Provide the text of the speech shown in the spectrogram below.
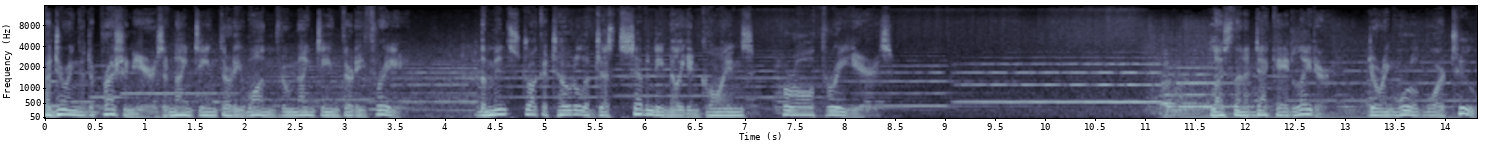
But during the Depression years of 1931 through 1933, the mint struck a total of just 70 million coins for all three years. Less than a decade later, during World War II,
